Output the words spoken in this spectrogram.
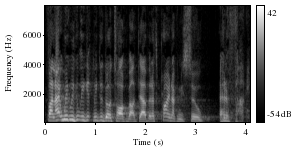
Fine, I, we, we, we, we, we could go talk about that, but that's probably not going to be so edifying.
